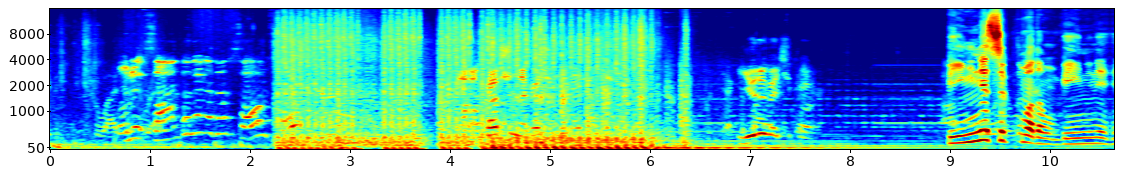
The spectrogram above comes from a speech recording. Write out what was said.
Activity neutralized Önü sağında lan adam sağın sağ. Aa karşında karşında karşında. Yürü be Chico. Beynine sıktım adamın beynini.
